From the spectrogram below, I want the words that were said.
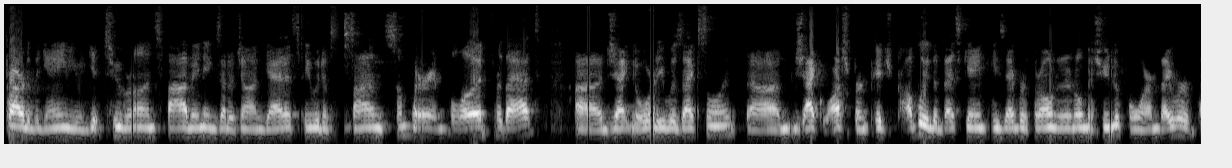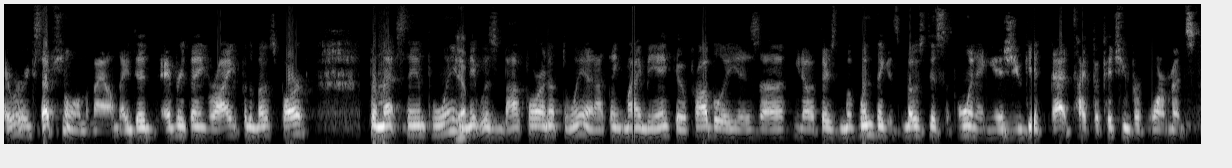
prior to the game you would get two runs, five innings out of John Gaddis, he would have signed somewhere in blood for that. Uh, Jack Dougherty was excellent. Um, Jack Washburn pitched probably the best game he's ever thrown in an Ole Miss uniform. They were they were exceptional on the mound. They did everything right for the most part from that standpoint, yep. and it was by far enough to win. I think Mike Bianco probably is, uh, you know, if there's one thing that's most disappointing is you get that type of pitching performance,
